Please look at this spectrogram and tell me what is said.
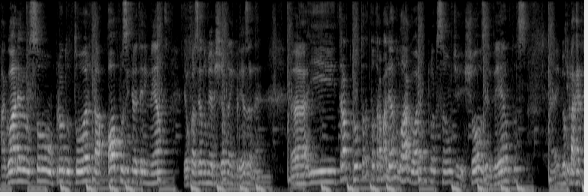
Agora eu sou o produtor da Opus Entretenimento, eu fazendo merchan da empresa, né? Uh, e tô, trabalhando lá agora com produção de shows, eventos. Né? Meu, que bacana.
